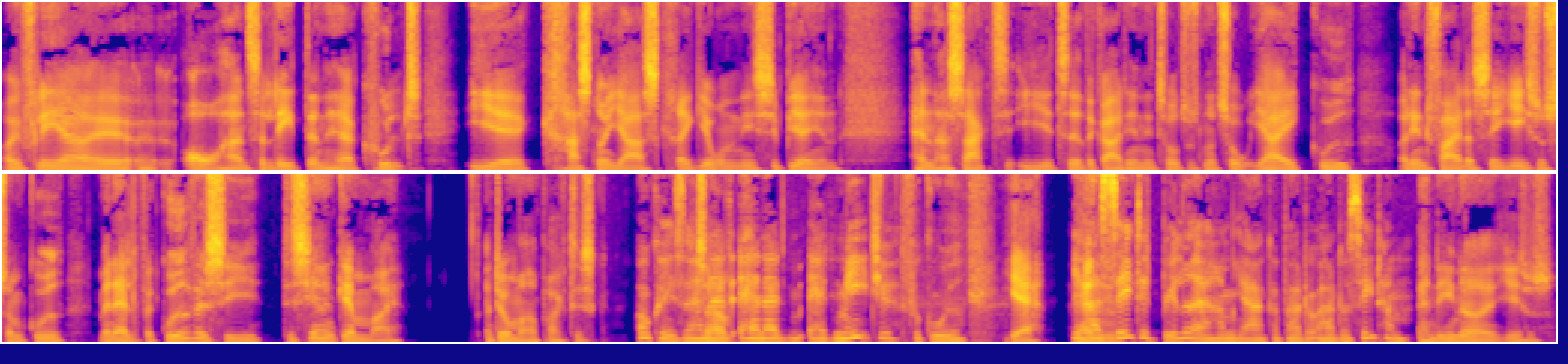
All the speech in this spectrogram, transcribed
Og i flere øh, år har han så let den her kult i øh, Krasnojarsk-regionen i Sibirien. Han har sagt i, til The Guardian i 2002, jeg er ikke Gud, og det er en fejl at se Jesus som Gud, men alt hvad Gud vil sige, det siger han gennem mig. Og det var meget praktisk. Okay, så han, så, er, han er, et, er et medie for Gud? Ja. Jeg han, har set et billede af ham, Jakob. Har du, har du set ham? Han ligner Jesus.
